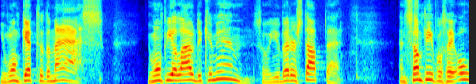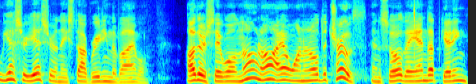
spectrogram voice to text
You won't get to the mass. You won't be allowed to come in. So you better stop that." And some people say, "Oh, yes sir, yes sir," and they stop reading the Bible. Others say, "Well, no, no, I don't want to know the truth," and so they end up getting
